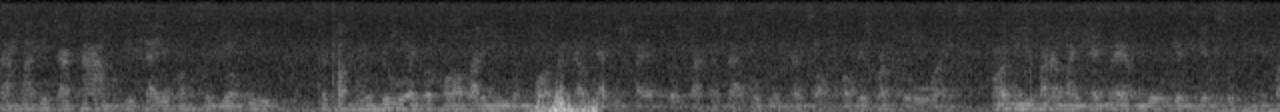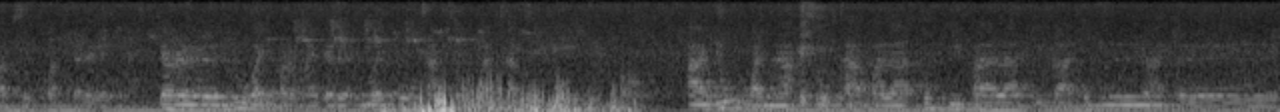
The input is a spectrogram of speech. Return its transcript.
สามารถที่จะห้ามจิตใจของคุณโยมที่ จะทำบุญด้วยก็ขอบารมีหลวงพ่อพระเจ้าใหญ่ดินแปลงปกปักรักษาคุบุญทั้งสองของในครอบครัวขอมีปรมัยแข็งแรงดูเย็นเย็นสุขมีความสุขความเจริญเจริญด้วยปรมัยเจริญด้วยภูมิสามสมบัติสามสิริของอายุวันนะสุขาภาละทุกขีภาลาติกาทุกเมื่อเถิด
